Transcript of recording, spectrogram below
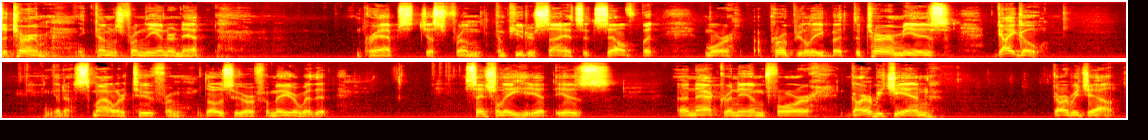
a term. It comes from the internet, perhaps just from computer science itself, but more appropriately. But the term is GIGO. You get a smile or two from those who are familiar with it. Essentially, it is an acronym for garbage in, garbage out.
